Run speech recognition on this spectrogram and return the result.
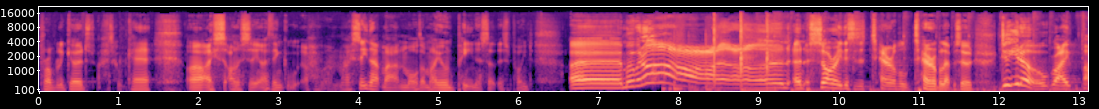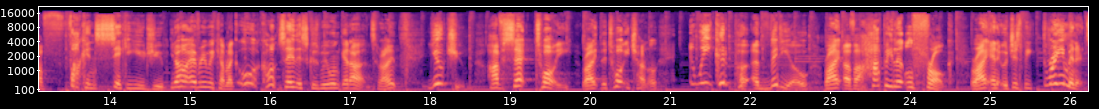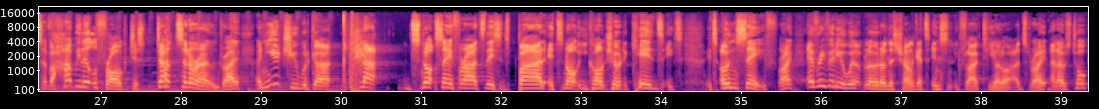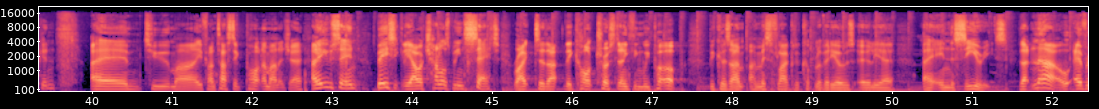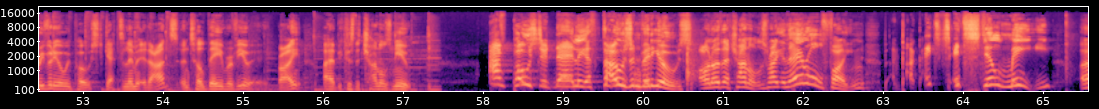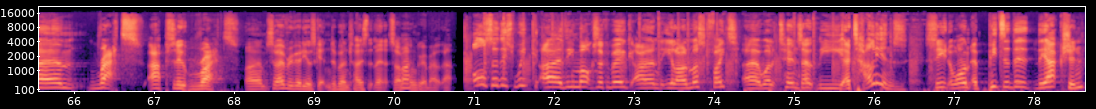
probably could. I don't care. Uh, I honestly, I think I see that man more than my own penis at this point. Uh, moving on. And sorry, this is a terrible, terrible episode. Do you know? Right, I'm fucking sick of YouTube. You know how every week I'm like, oh, I can't say this because we won't get ads. Right? YouTube have set Twatty, right, the Twatty channel. We could put a video, right, of a happy little frog, right, and it would just be three minutes of a happy little frog just dancing around, right, and YouTube would go, nah, it's not safe for ads. This it's bad. It's not. You can't show it to kids. It's it's unsafe, right? Every video we upload on this channel gets instantly flagged to yellow ads, right? And I was talking um, to my fantastic partner manager, and he was saying basically our channel's been set right to that they can't trust anything we put up because I, I misflagged a couple of videos earlier uh, in the series. That now every video we post gets limited ads until they review it, right? Uh, because the channel's new. I've posted nearly a thousand videos on other channels, right? And they're all fine. It's it's still me. Um, rats, absolute rats. Um, so every video is getting demonetized at the minute, so I'm angry about that. Also, this week, uh, the Mark Zuckerberg and Elon Musk fight. Uh, well, it turns out the Italians seem to want a pizza the, the action.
